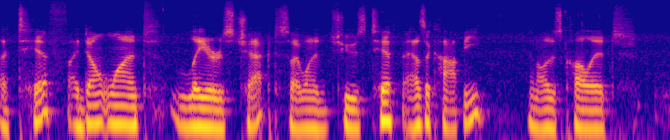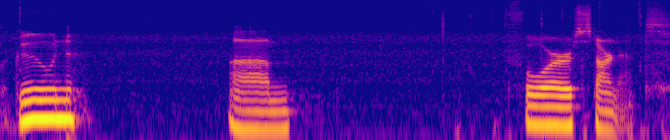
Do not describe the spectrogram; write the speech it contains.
a TIFF. I don't want layers checked, so I want to choose TIFF as a copy, and I'll just call it Lagoon um, for StarNet.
